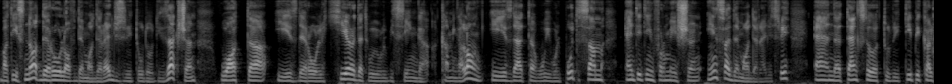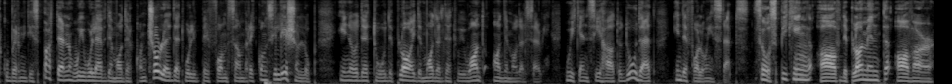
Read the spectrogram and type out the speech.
But it's not the role of the model registry to do this action. What uh, is the role here that we will be seeing uh, coming along is that uh, we will put some entity information inside the model registry and uh, thanks to, to the typical Kubernetes pattern we will have the model controller that will perform some reconciliation loop in order to deploy the model that we want on the model serving we can see how to do that in the following steps. So speaking of deployment of our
